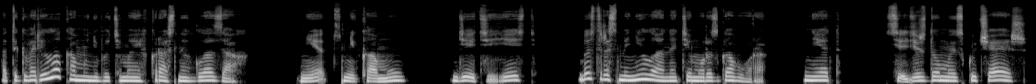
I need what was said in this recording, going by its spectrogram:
А ты говорила кому-нибудь о моих красных глазах? Нет, никому. Дети есть? Быстро сменила она тему разговора. Нет. Сидишь дома и скучаешь?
